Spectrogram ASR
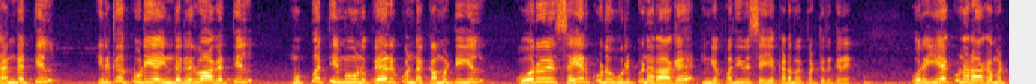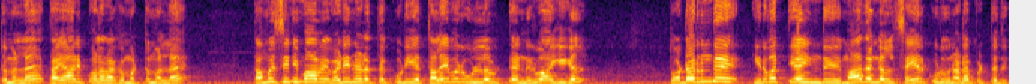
சங்கத்தில் இருக்கக்கூடிய இந்த நிர்வாகத்தில் முப்பத்தி மூணு பேர் கொண்ட கமிட்டியில் ஒரு செயற்குழு உறுப்பினராக இங்கே பதிவு செய்ய கடமைப்பட்டிருக்கிறேன். ஒரு இயக்குனராக மட்டுமல்ல தயாரிப்பாளராக மட்டுமல்ல தமிழ் சினிமாவை வழிநடத்தக்கூடிய தலைவர் உள்ளிட்ட நிர்வாகிகள் தொடர்ந்து இருபத்தி ஐந்து மாதங்கள் செயற்குழு நடப்பட்டது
